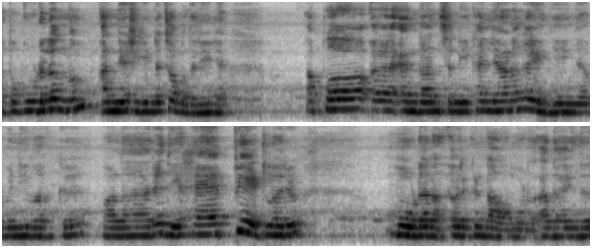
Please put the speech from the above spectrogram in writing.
അപ്പോൾ കൂടുതലൊന്നും അന്വേഷിക്കേണ്ട ചുമതലയില്ല. അപ്പോൾ എന്താണെന്ന് വെച്ചിട്ടുണ്ടെങ്കിൽ കല്യാണം കഴിഞ്ഞ് കഴിഞ്ഞാൽ പിന്നെ ഇവർക്ക് വളരെയധികം ഹാപ്പി ആയിട്ടുള്ളൊരു മൂഡാണ് അവർക്ക് ഉണ്ടാവാൻ പോണത്. അതായത്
